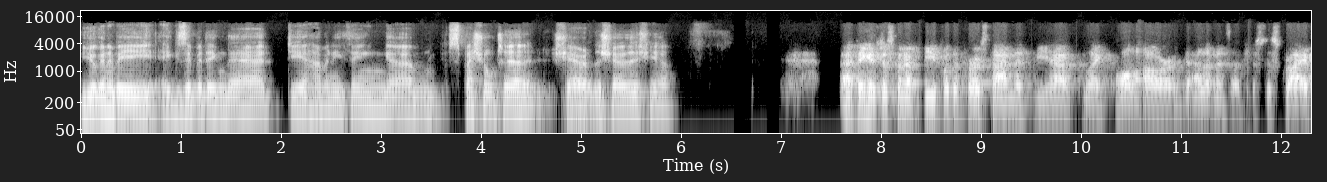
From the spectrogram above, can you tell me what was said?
You're going to be exhibiting there. Do you have anything um, special to share at the show this year? I think it's just going to be for the first time that we have like all our the elements I've just described.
